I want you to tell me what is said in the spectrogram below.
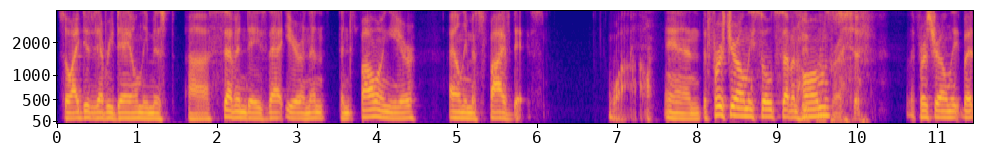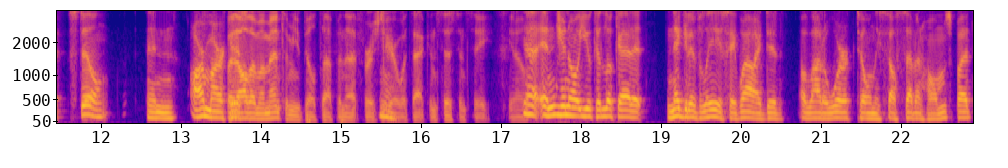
So I did it every day. Only missed uh, seven days that year, and then the following year I only missed five days. Wow. And the first year I only sold seven Super homes. impressive. The first year only, but still in our market. With all the momentum you built up in that first year with that consistency, you know. Yeah, and you know, you could look at it negatively and say, "Wow, I did a lot of work to only sell seven homes," but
